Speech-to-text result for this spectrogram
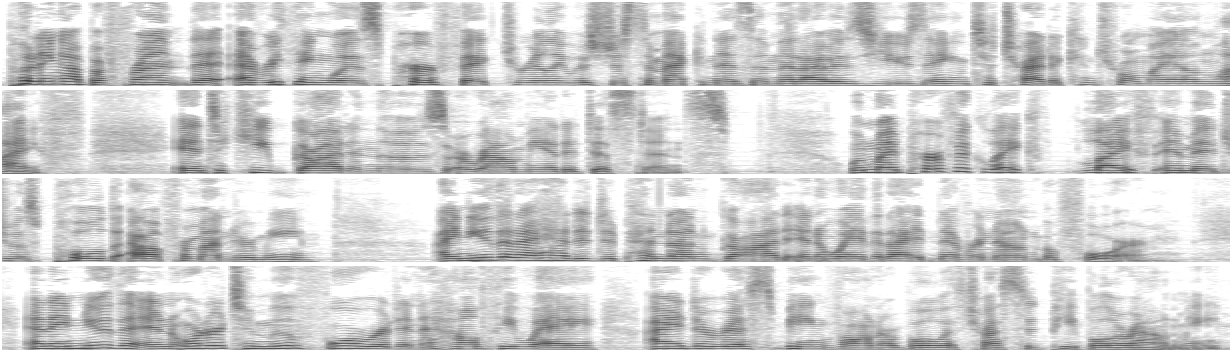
Putting up a front that everything was perfect really was just a mechanism that I was using to try to control my own life and to keep God and those around me at a distance. When my perfect life image was pulled out from under me, I knew that I had to depend on God in a way that I had never known before. And I knew that in order to move forward in a healthy way, I had to risk being vulnerable with trusted people around me.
